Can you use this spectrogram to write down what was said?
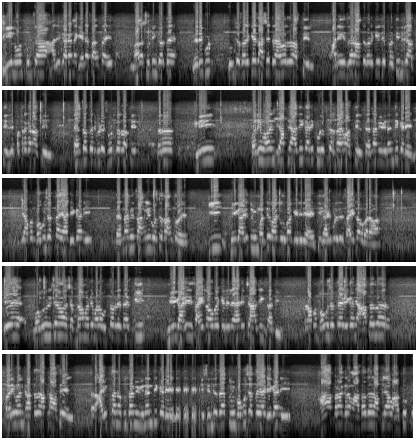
ही नोंद तुमच्या अधिकाऱ्यांना घेण्यास सांगता येईल. मला शूटिंग करताय. व्हेरी गुड तुमच्यासारखेच असे ड्रायव्हर जर असतील आणि जर आमच्यासारखे जे प्रतिनिधी असतील जे पत्रकार असतील त्यांचा जर व्हिडिओ शूट करत असतील तर मी परिवहनचे आपले अधिकारी कुडुसकर साहेब असतील त्यांना मी विनंती करेन की आपण बघू शकता या ठिकाणी त्यांना मी चांगली गोष्ट सांगतोय की ही गाडी तुम्ही मध्यभागी उभा केलेली आहे. ती गाडी कुठेतरी साईडला उभा राहा. ते मगरुरीच्या शब्दामध्ये मला उत्तर देत आहेत की मी गाडी साईडला उभं केलेली आहे आणि चार्जिंगसाठी तर आपण बघू शकता या ठिकाणी असं जर परिवहन खातं जर आपलं असेल तर आयुक्तांना सुद्धा मी विनंती करेन की शिंदे साहेब तुम्ही बघू शकता या ठिकाणी हा पराक्रम असा जर आपल्या वाहतूक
